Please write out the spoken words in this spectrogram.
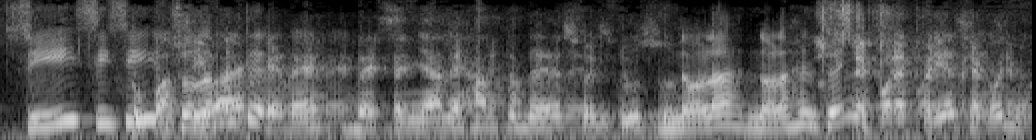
Sí, sí, tu sí, es solamente que ves, ves señales antes de eso incluso. no las, no las enseña. Es por experiencia, coño.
